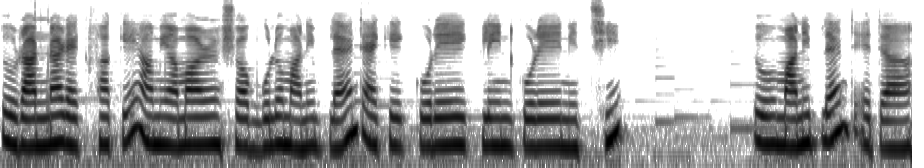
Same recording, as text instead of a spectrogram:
তো রান্নার এক ফাঁকে আমি আমার সবগুলো মানি প্ল্যান্ট এক এক করে ক্লিন করে নিচ্ছি। তো মানি প্ল্যান্ট এটা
